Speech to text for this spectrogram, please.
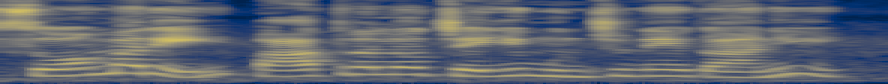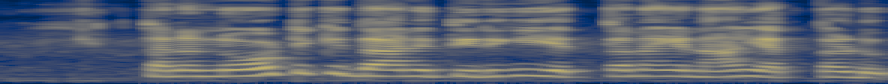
సోమరి పాత్రలో చెయ్యి ముంచునే గాని తన నోటికి దాని తిరిగి ఎత్తనైనా ఎత్తడు.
